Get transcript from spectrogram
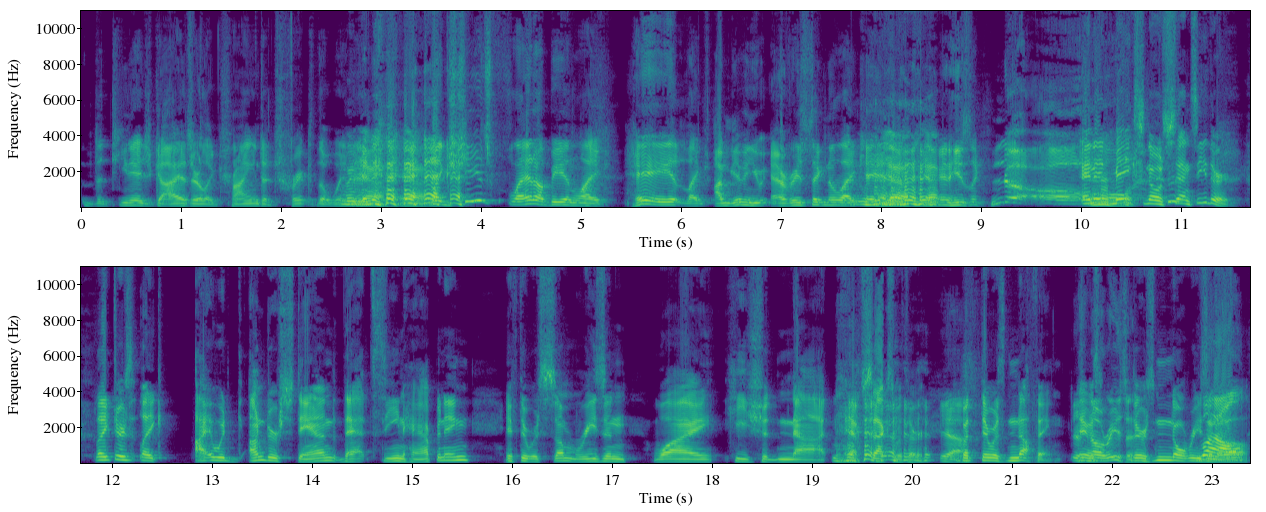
the teenage guys are like trying to trick the women Yeah, yeah. like she's flat out being like hey like i'm giving you every signal i can Yeah, yeah. and he's like no and it makes no sense either. Like there's like I would understand that scene happening if there was some reason why he should not have sex with her. yeah But there was nothing. There's There no reason. There's no reason at all.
